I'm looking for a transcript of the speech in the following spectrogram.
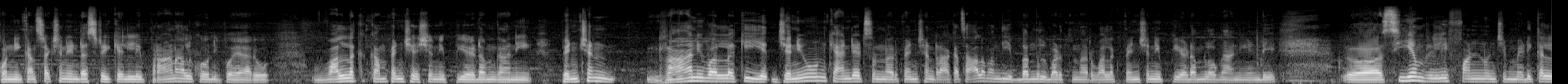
కొన్ని కన్స్ట్రక్షన్ ఇండస్ట్రీకి వెళ్ళి ప్రాణాలు కోల్పోయారు. వాళ్ళకి కంపెన్సేషన్ ఇప్పించడం కానీ పెన్షన్ రాని వాళ్ళకి జెన్యున్ క్యాండిడేట్స్ ఉన్నారు. పెన్షన్ రాక చాలామంది ఇబ్బందులు పడుతున్నారు. వాళ్ళకి పెన్షన్ ఇప్పించడంలో కానివ్వండి సీఎం రిలీఫ్ ఫండ్ నుంచి మెడికల్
